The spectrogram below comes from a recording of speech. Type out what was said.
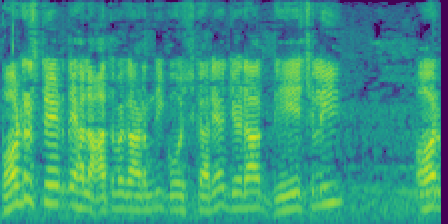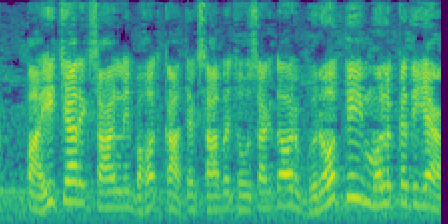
ਬਾਰਡਰ ਸਟੇਟ ਦੇ ਹਾਲਾਤ ਵਿਗਾੜਨ ਦੀ ਕੋਸ਼ਿਸ਼ ਕਰ ਰਹੇ ਹੋ, ਜਿਹੜਾ ਦੇਸ਼ ਲਈ ਔਰ ਭਾਈਚਾਰਕ ਸਾਨ ਲਈ ਬਹੁਤ ਘਾਤਕ ਸਾਬਤ ਹੋ ਸਕਦਾ ਔਰ ਵਿਰੋਧੀ ਮੁਲਕ ਦੀਆਂ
